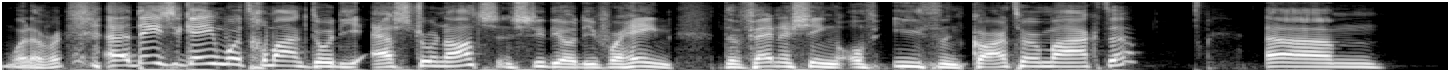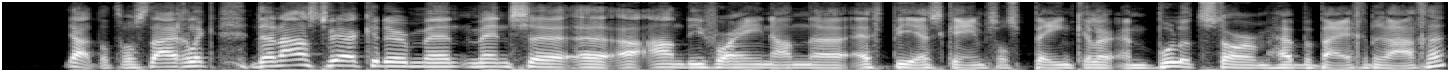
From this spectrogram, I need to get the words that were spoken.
whatever. Uh, deze game wordt gemaakt door die Astronauts. Een studio die voorheen The Vanishing of Ethan Carter maakte. Um, ja, dat was het eigenlijk. Daarnaast werken er men mensen uh, aan die voorheen aan uh, FPS-games als Painkiller en Bulletstorm hebben bijgedragen.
